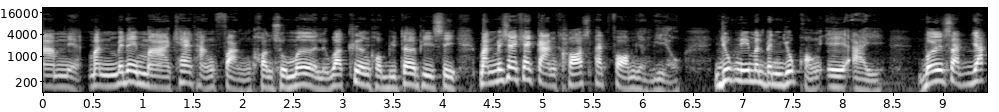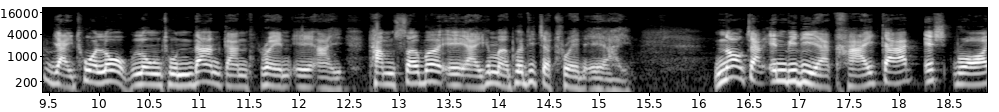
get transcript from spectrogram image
ARM เนี่ยมันไม่ได้มาแค่ทางฝั่งคอน sumer หรือว่าเครื่องคอมพิวเตอร์ PC มันไม่ใช่แค่การ cross platform อย่างเดียว ยุคนี้มันเป็นยุคของ AI บริษัทยักษ์ใหญ่ทั่วโลกลงทุนด้านการเทรน AI ทำเซิร์ฟเวอร์ AI ขึ้นมาเพื่อที่จะเทรน AI นอกจาก NVIDIA ขายการ์ด H100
